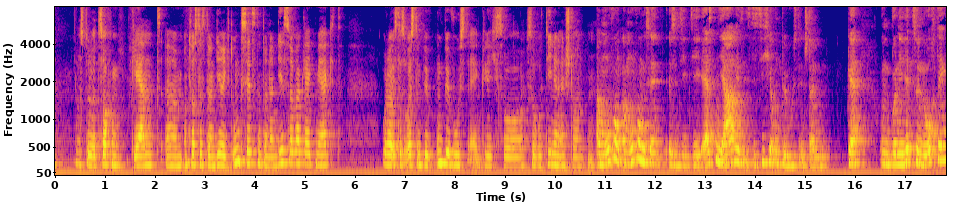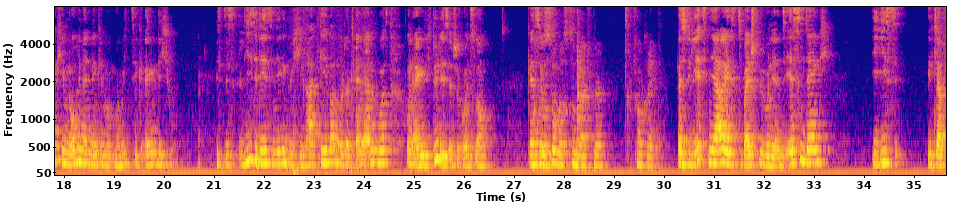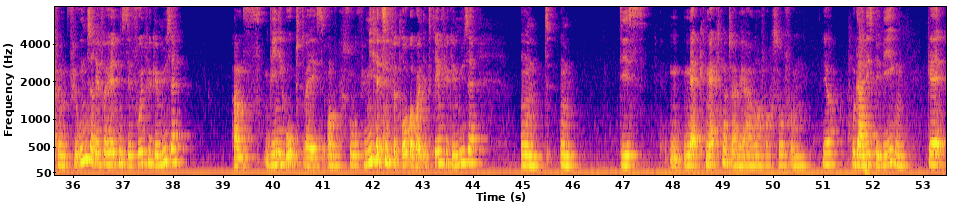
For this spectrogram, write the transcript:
Hast du dort Sachen gelernt ähm, und hast das dann direkt umgesetzt und dann an dir selber gleich gemerkt? Oder ist das alles dann be unbewusst eigentlich so, so Routinen entstanden? Am Anfang, am Anfang sind, also die, die ersten Jahre ist das sicher unbewusst entstanden. Gell? Und wenn ich jetzt so nachdenke, im Nachhinein denke ich mir, witzig, eigentlich ist das, lese das in irgendwelche Ratgeber oder keine Ahnung was und eigentlich tue ich das ja schon ganz lang. Gell, Was so- ist sowas zum Beispiel? Konkret. Also die letzten Jahre ist zum Beispiel, wenn ich ans Essen denke, ich is, ich glaube für, für unsere Verhältnisse voll viel Gemüse, ähm, wenig Obst, weil es einfach so für mich jetzt nicht vertrage, aber extrem viel Gemüse und, und das merkt, merkt man glaube ich auch einfach so vom, ja, oder auch das Bewegen, gell.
